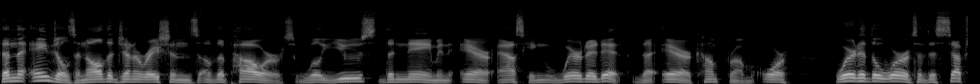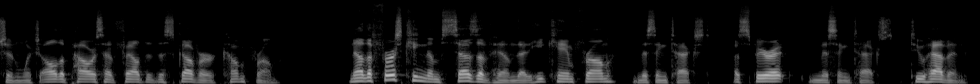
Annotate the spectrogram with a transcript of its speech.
Then the angels and all the generations of the powers will use the name in air, asking, Where did it, the air, come from? Or, Where did the words of deception, which all the powers have failed to discover, come from? Now the first kingdom says of him that he came from, missing text, a spirit, missing text, to heaven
